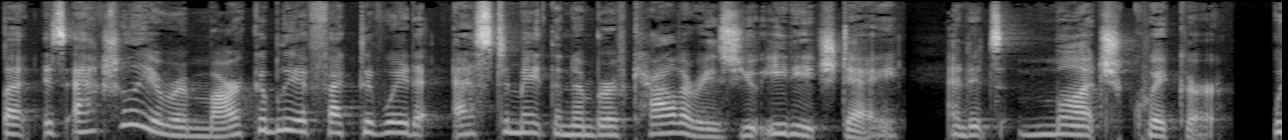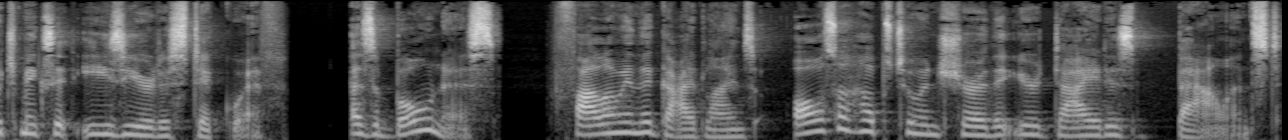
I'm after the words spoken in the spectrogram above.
but it's actually a remarkably effective way to estimate the number of calories you eat each day, and it's much quicker, which makes it easier to stick with. As a bonus, following the guidelines also helps to ensure that your diet is balanced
